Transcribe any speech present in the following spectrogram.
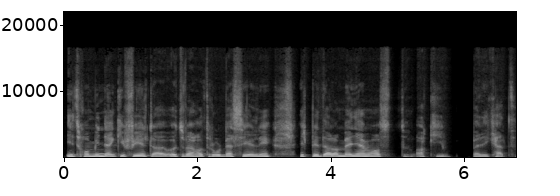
itthon mindenki félt a 56-ról beszélni, és például a menyem, azt, aki pedig hát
